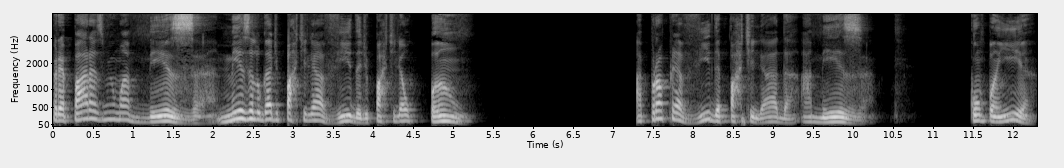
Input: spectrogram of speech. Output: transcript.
Preparas-me uma mesa. Mesa é lugar de partilhar a vida, de partilhar o pão. A própria vida é partilhada à mesa. Companhia,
